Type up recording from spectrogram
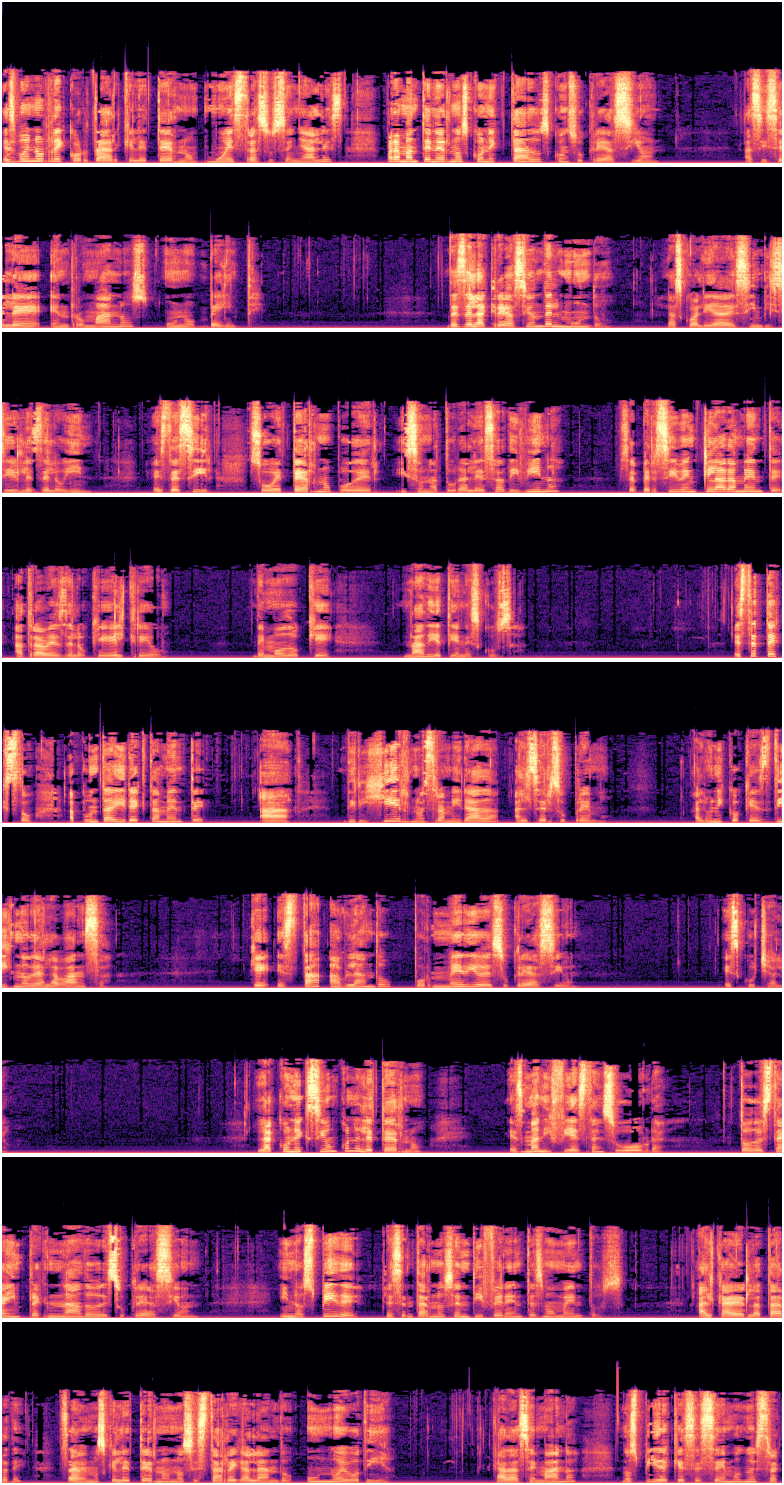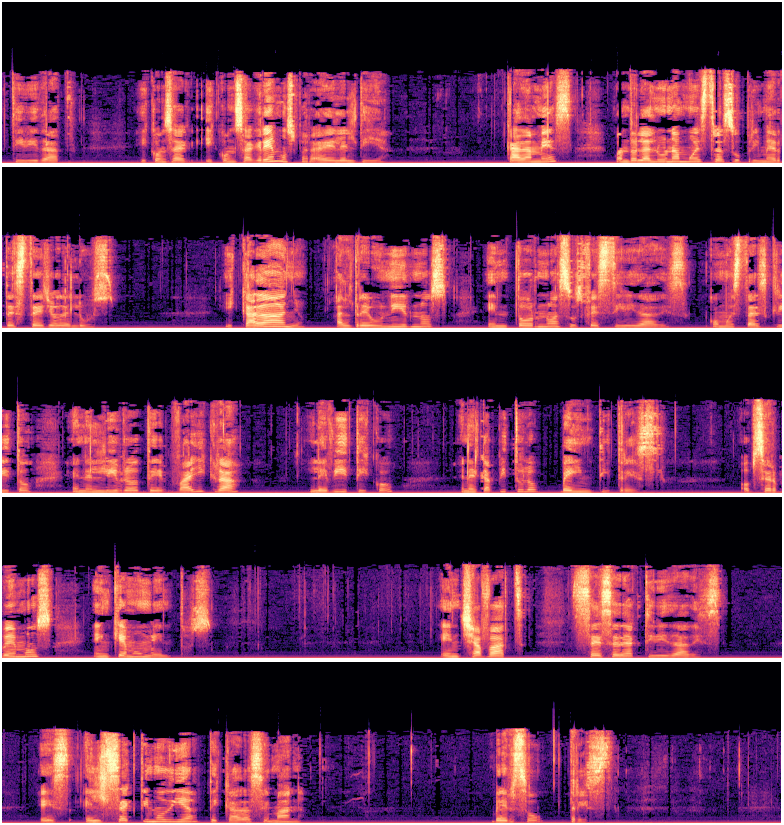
Es bueno recordar que el Eterno muestra sus señales para mantenernos conectados con su creación. Así se lee en Romanos 1.20. Desde la creación del mundo, las cualidades invisibles de Elohim, es decir, su eterno poder y su naturaleza divina, se perciben claramente a través de lo que Él creó, de modo que nadie tiene excusa. Este texto apunta directamente a dirigir nuestra mirada al Ser Supremo, al único que es digno de alabanza, que está hablando por medio de su creación. Escúchalo. La conexión con el Eterno es manifiesta en su obra. Todo está impregnado de su creación y nos pide presentarnos en diferentes momentos. Al caer la tarde, sabemos que el Eterno nos está regalando un nuevo día. Cada semana nos pide que cesemos nuestra actividad y, consagremos para Él el día. Cada mes, cuando la luna muestra su primer destello de luz. Y cada año, al reunirnos en torno a sus festividades, como está escrito en el libro de Vayikra Levítico, en el capítulo 23. Observemos en qué momentos. En Shabbat, cese de actividades. Es el séptimo día de cada semana. Verso 3.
